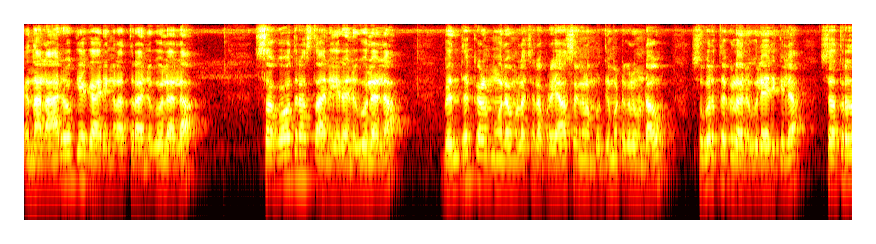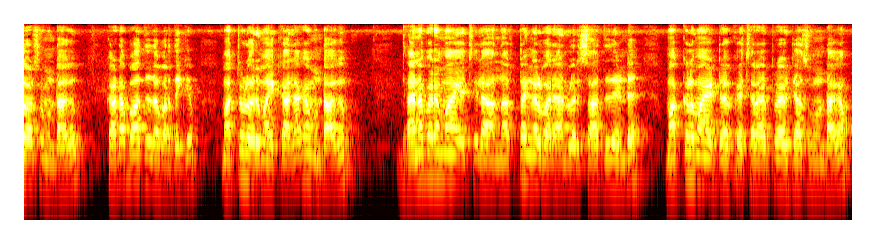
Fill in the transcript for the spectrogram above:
എന്നാൽ ആരോഗ്യ കാര്യങ്ങൾ അത്ര അനുകൂലമല്ല. സഹോദര സ്ഥാനീയർ അനുകൂലമല്ല. ബന്ധുക്കൾ മൂലമുള്ള ചില പ്രയാസങ്ങളും ബുദ്ധിമുട്ടുകളും ഉണ്ടാവും. സുഹൃത്തുക്കൾ അനുകൂലമായിരിക്കില്ല. ശത്രുദോഷം ഉണ്ടാകും. കടബാധ്യത വർദ്ധിക്കും. മറ്റുള്ളവരുമായി കലഹമുണ്ടാകും ധനപരമായ ചില നഷ്ടങ്ങൾ വരാനുള്ളൊരു സാധ്യതയുണ്ട്. മക്കളുമായിട്ടൊക്കെ ചില അഭിപ്രായ വ്യത്യാസങ്ങൾ ഉണ്ടാകാം.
